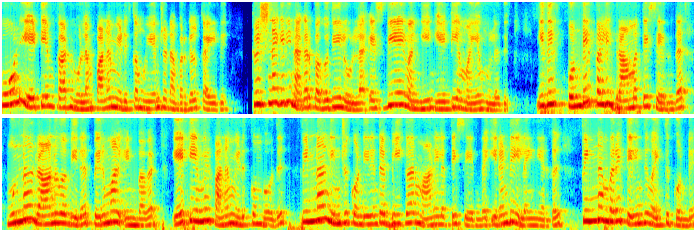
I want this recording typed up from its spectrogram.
போலி ஏடிஎம் கார்டு மூலம் பணம் எடுக்க முயன்ற நபர்கள் கைது. கிருஷ்ணகிரி நகர் பகுதியில் உள்ள எஸ்பிஐ வங்கியின் ஏடிஎம் மையம் உள்ளது. இதில் கொண்டேப்பள்ளி கிராமத்தை சேர்ந்த முன்னாள் ராணுவ வீரர் பெருமாள் என்பவர் ஏடிஎம்மில் பணம் எடுக்கும் போது பின்னால் நின்று கொண்டிருந்த பீகார் மாநிலத்தை சேர்ந்த இரண்டு இளைஞர்கள் பின் நம்பரை தெரிந்து வைத்துக் கொண்டு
